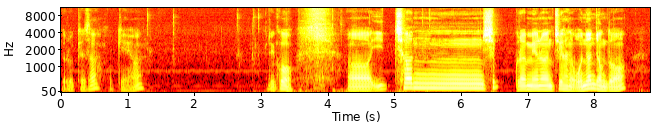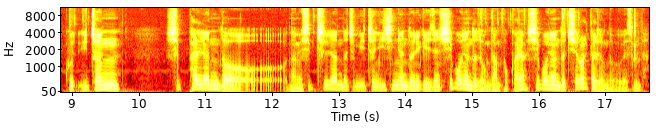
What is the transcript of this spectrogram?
이렇게 해서 볼게요. 그리고 어 2010 그러면은 지금 한 5년 정도 2018년도 그다음에 17년도 지금 2020년도니까 이전 15년도 정도 한번 볼까요? 15년도 7월 달 정도 보겠습니다.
